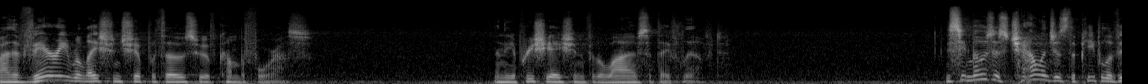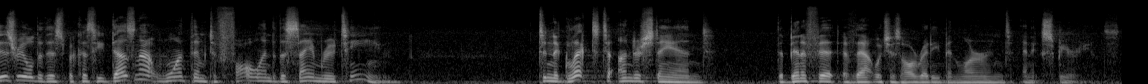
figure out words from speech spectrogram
by the very relationship with those who have come before us and the appreciation for the lives that they've lived. You see, Moses challenges the people of Israel to this because he does not want them to fall into the same routine, to neglect to understand the benefit of that which has already been learned and experienced.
